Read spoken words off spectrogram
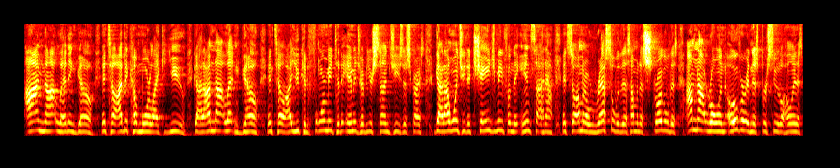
I'm not letting go until I become more like you? God, I'm not letting go until I, you conform me to the image of your Son, Jesus Christ. God, I want you to change me from the inside out. And so I'm going to wrestle with this. I'm going to struggle with this. I'm not rolling over in this pursuit of holiness,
